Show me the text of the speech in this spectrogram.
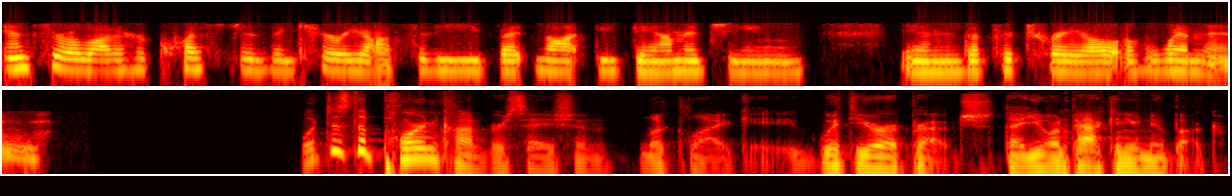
answer a lot of her questions and curiosity, but not be damaging in the portrayal of women. What does the porn conversation look like with your approach that you unpack in your new book?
